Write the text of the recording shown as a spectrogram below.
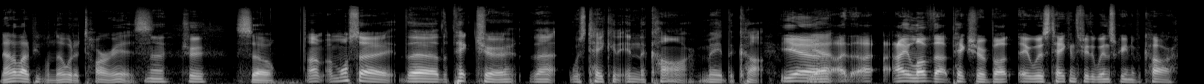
not a lot of people know what a tahr is. No, true. So Um, and also the the picture that was taken in the car made the cut. Yeah, Yeah. I, I, I love that picture, but it was taken through the windscreen of a car.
